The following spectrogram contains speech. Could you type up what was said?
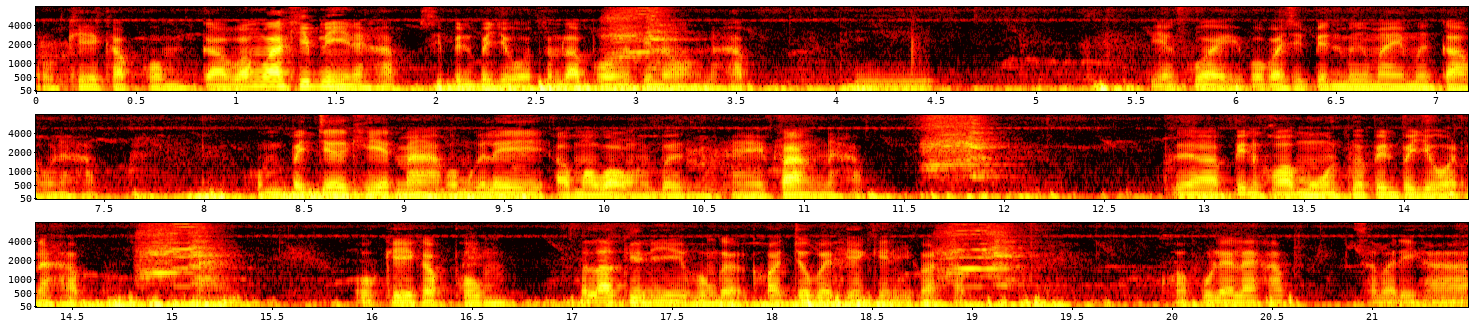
โอเคครับผมก็หวังว่าคลิปนี้นะครับสิเป็นประโยชน์สำหรับพ่อแม่พี่น้องนะครับที่เลี้ยงกล้วยบ่ไปสิเป็นมือใหม่มือเก่านะครับ ผมไปเจอเคสมา ผมก็เลยเอามาบอกให้เบิ่งให้ฟังนะครับ เพื่อเป็นข้อมูลเพื่อเป็นประโยชน์นะครับ โอเคครับผมสำหรับคลิปนี้ผมก็ขอจบไปเพียงแค่นี้ก่อนครับ ขอพูดอะไรๆครับ สวัสดีครั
